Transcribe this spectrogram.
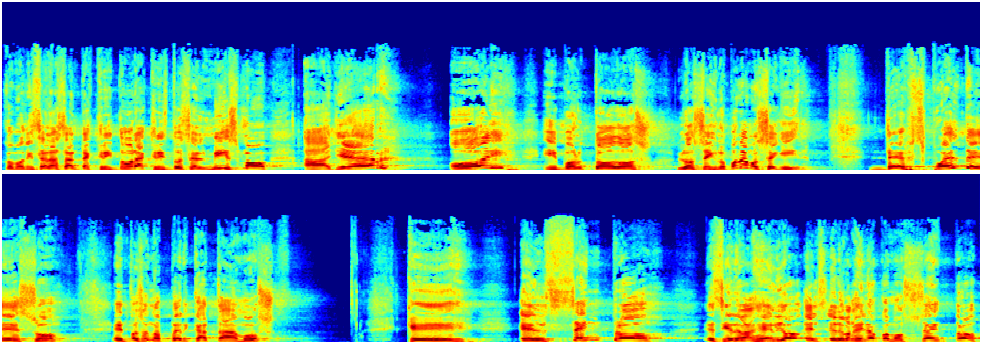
Como dice la Santa Escritura, Cristo es el mismo ayer, hoy y por todos los siglos. Podemos seguir. Después de eso, entonces nos percatamos que el centro, es decir, el Evangelio, el, Evangelio como centro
